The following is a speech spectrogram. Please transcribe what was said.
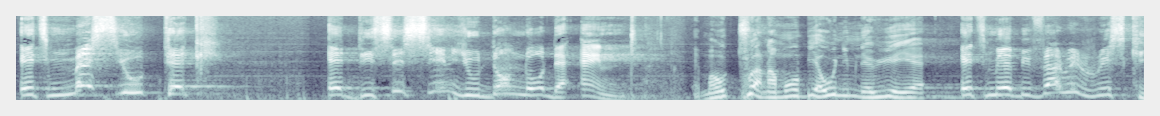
it makes you take a decision you don't know the end. ɛma wotu anammɔ bi a wonim na awieɛ It may be very risky,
